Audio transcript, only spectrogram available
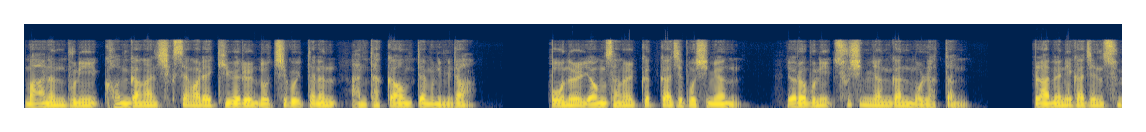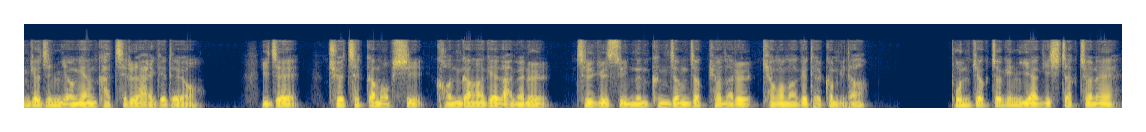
많은 분이 건강한 식생활의 기회를 놓치고 있다는 안타까움 때문입니다. 오늘 영상을 끝까지 보시면 여러분이 수십 년간 몰랐던 라면이 가진 숨겨진 영양 가치를 알게 되어 이제 죄책감 없이 건강하게 라면을 즐길 수 있는 긍정적 변화를 경험하게 될 겁니다. 본격적인 이야기 시작 전에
